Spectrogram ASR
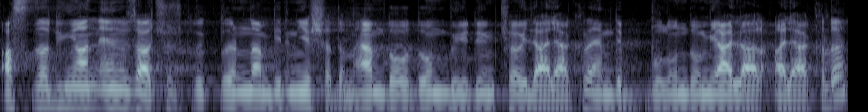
aslında dünyanın en özel çocukluklarından birini yaşadım. Hem doğduğum, büyüdüğüm köyle alakalı hem de bulunduğum yerle alakalı.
